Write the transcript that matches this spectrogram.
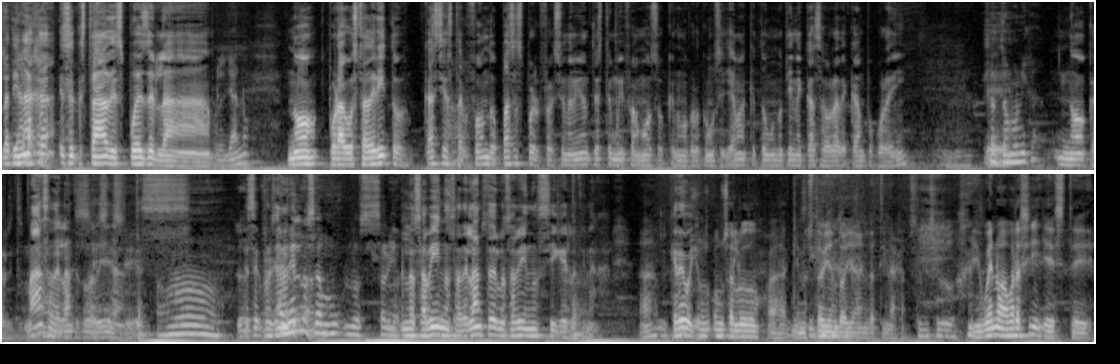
La tinaja es el que está después de la... ¿Por el llano? No, por Agostaderito, casi hasta el fondo. Pasas por el fraccionamiento este muy famoso, que no me acuerdo cómo se llama, que todo el mundo tiene casa ahora de campo por ahí. Santa Eh, Mónica. No, Carlitos, más adelante todavía. Ah, Es el en fraccionamiento- él los, los Sabinos. En los Sabinos, adelante de los Sabinos sigue la tinaja. Ah, Creo yo. Un, un saludo a quien nos está viendo allá en la Tinaja. Sí, un saludo. Y bueno, ahora sí, este,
